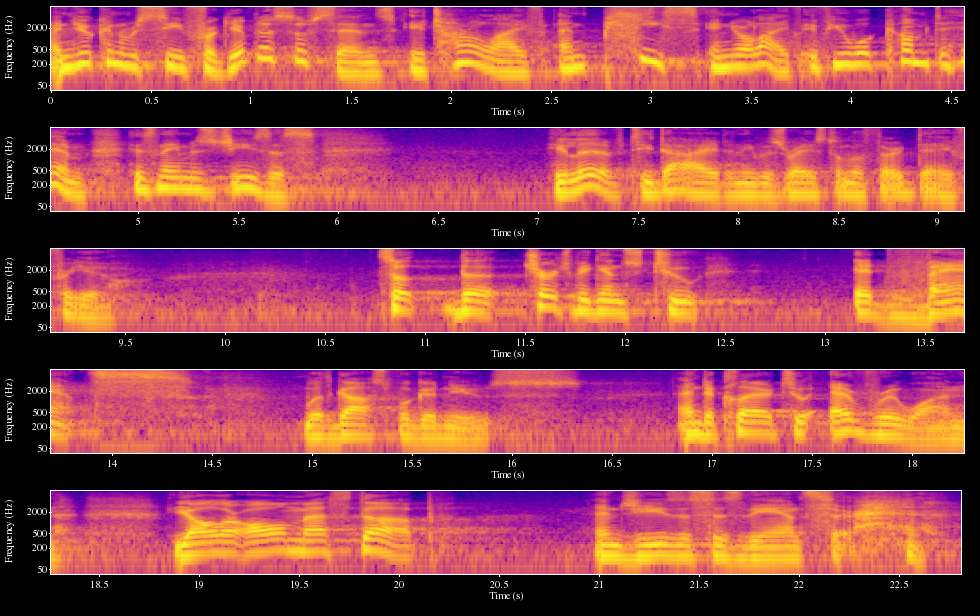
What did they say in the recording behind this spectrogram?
And you can receive forgiveness of sins, eternal life, and peace in your life if you will come to Him. His name is Jesus. He lived, He died, and He was raised on the third day for you. So the church begins to advance with gospel good news and declare to everyone, Y'all are all messed up, and Jesus is the answer.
